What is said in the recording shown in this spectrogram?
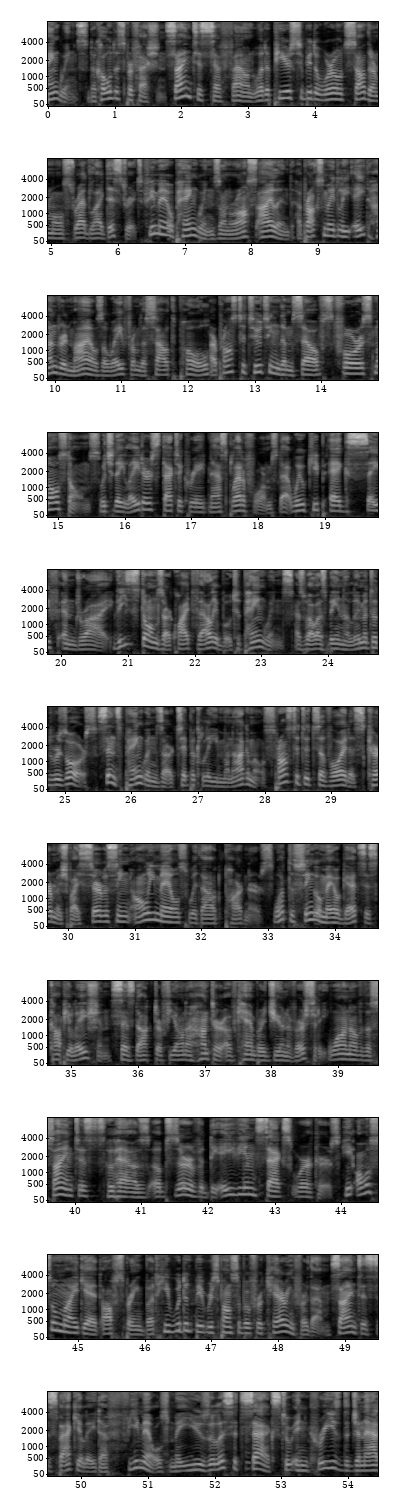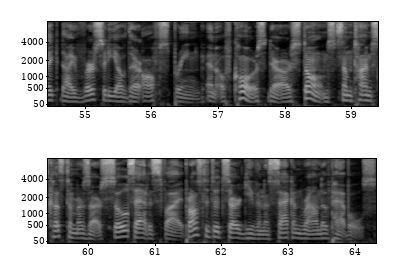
penguins, the coldest profession. Scientists have found what appears to be the world's southernmost red light district. Female penguins on Ross Island, approximately 800 miles away from the South Pole, are prostituting themselves for small stones, which they later stack to create nest platforms that will keep eggs safe and dry. These stones are quite valuable to penguins, as well as being a limited resource. Since penguins are typically monogamous, prostitutes avoid a skirmish by servicing only males without partners. What the single male gets is copulation, says Dr. Fiona Hunter of Cambridge University, one of the scientists who has observed the avian sex workers. He also might get offspring, but he wouldn't be responsible for caring for them. Scientists speculate that females may use illicit sex to increase the genetic diversity of their offspring. And of course, there are stones. Sometimes customers are so satisfied, prostitutes are given a second round of pebbles.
